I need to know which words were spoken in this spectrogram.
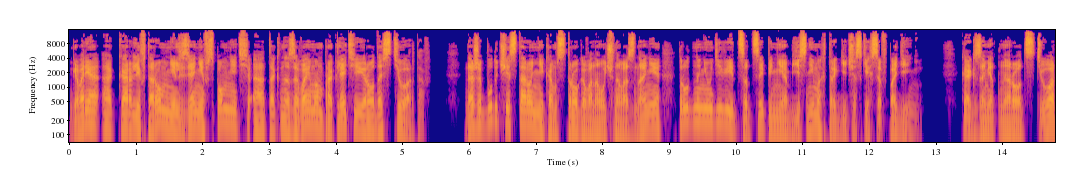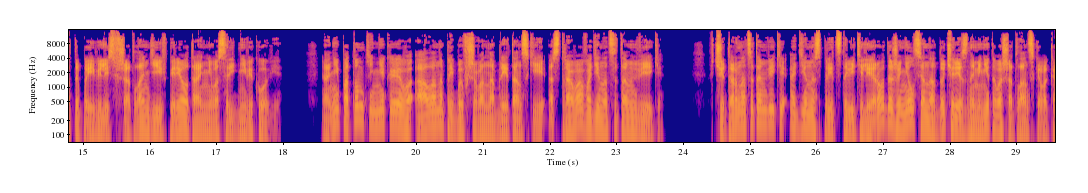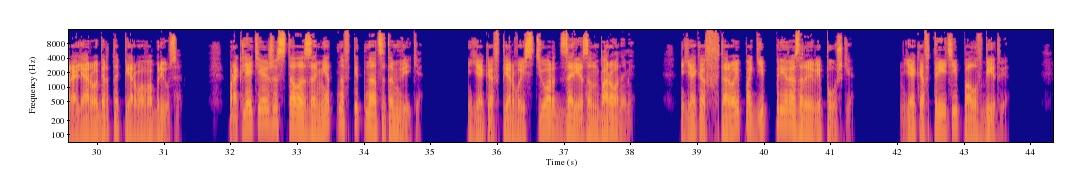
Говоря о Карле II, нельзя не вспомнить о так называемом проклятии рода Стюартов. Даже будучи сторонником строгого научного знания, трудно не удивиться цепи необъяснимых трагических совпадений. Как заметный род Стюарты появились в Шотландии в период раннего Средневековья. Они потомки некоего Алана, прибывшего на Британские острова в XI веке, в XIV веке один из представителей рода женился на дочери знаменитого шотландского короля Роберта I Брюса. Проклятие же стало заметно в XV веке. Яков I Стюарт зарезан баронами. Яков II погиб при разрыве пушки. Яков III пал в битве.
